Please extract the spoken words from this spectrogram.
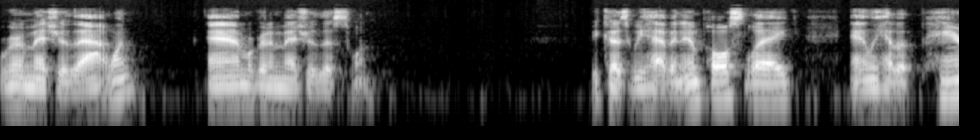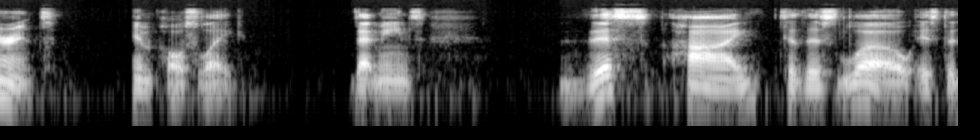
We're going to measure that one, and we're going to measure this one. Because we have an impulse leg and we have a parent impulse leg. That means this high to this low is the,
